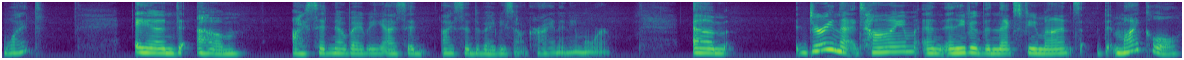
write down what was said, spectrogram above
What? And um, I said, No, baby. I said, I said, the baby's not crying anymore. Um, during that time and, and even the next few months, Michael,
